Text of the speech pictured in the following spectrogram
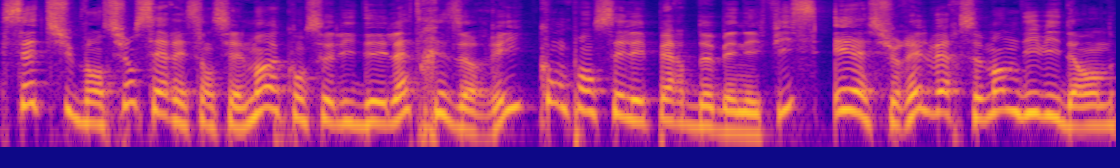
cette subvention sert essentiellement à consolider la trésorerie, compenser les pertes de bénéfices et assurer le versement de dividendes.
